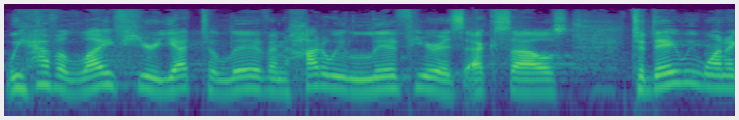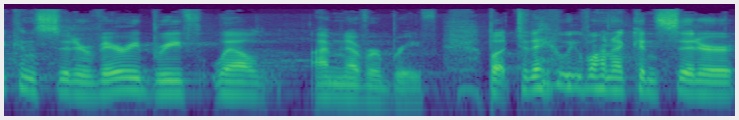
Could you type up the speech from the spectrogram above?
we have a life here yet to live, and how do we live here as exiles? Today we want to consider very brief, well, I'm never brief, but today we want to consider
